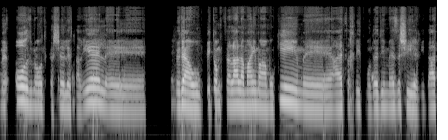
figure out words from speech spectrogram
מאוד מאוד קשה לטריאל, אתה יודע, הוא פתאום צלל למים העמוקים, אה, היה צריך להתמודד עם איזושהי ירידת,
